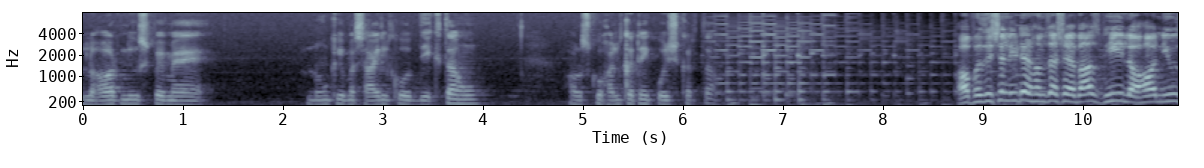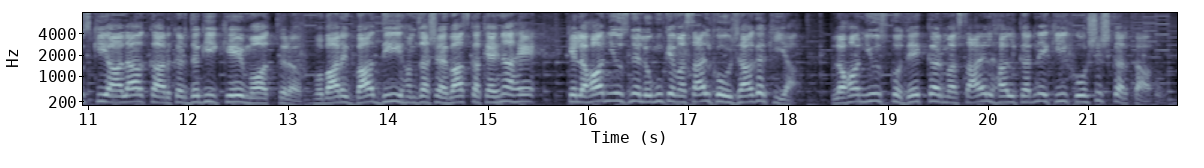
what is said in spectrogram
लाहौर न्यूज़ पे मैं लोगों के मसाइल को देखता हूँ और उसको हल करने की कोशिश करता हूँ। अपोजिशन लीडर हमजा शहबाज भी लाहौर न्यूज़ की आला कारकर्दगी के मौत तरफ़ मुबारकबाद दी हमजा शहबाज का कहना है कि लाहौर न्यूज़ ने लोगों के मसाइल को उजागर किया। लाहौर न्यूज़ को देखकर मसाइल हल करने की कोशिश करता हूँ।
